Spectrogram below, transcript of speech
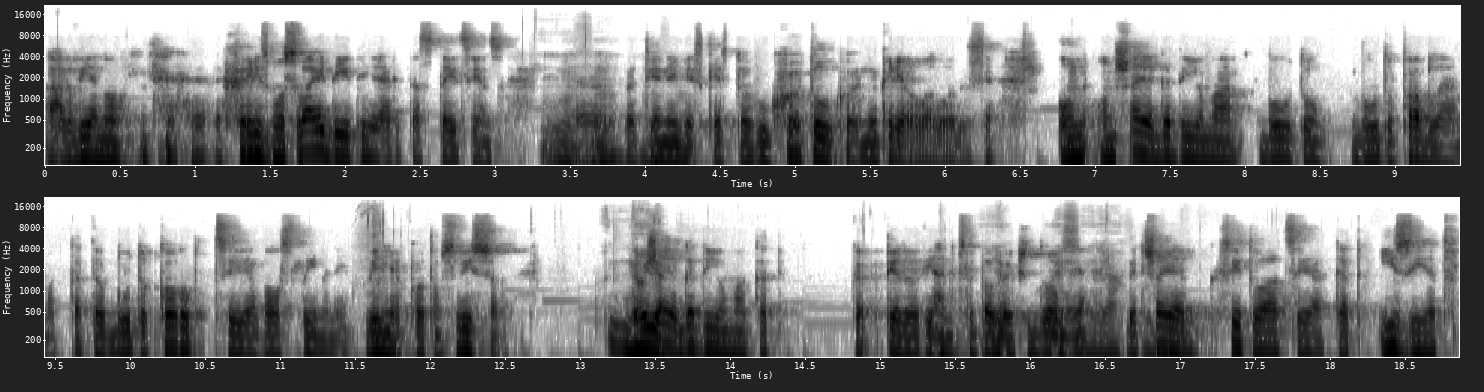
ar vienu hrizmu svaidīti, ja ir tas teiciens, mm -hmm. bet vienīgais, ka es to tulkoju no krievu valodas. Ja. Un, un šajā gadījumā būtu, būtu problēma, ka būtu korupcija valsts līmenī. Viņi ir, protams, visur. Nu, šajā jā. gadījumā, kad, kad piedod, Jānis, tu pabeigšu domu, ja, jā. bet šajā situācijā, kad iziet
